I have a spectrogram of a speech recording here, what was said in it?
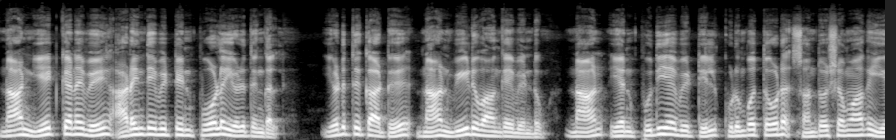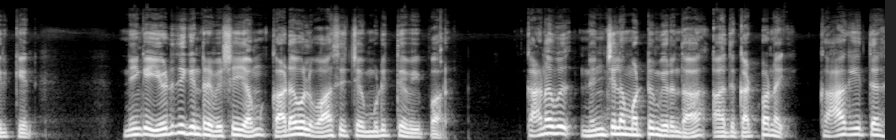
நான் ஏற்கனவே அடைந்துவிட்டேன் போல எழுதுங்கள் எடுத்துக்காட்டு நான் வீடு வாங்க வேண்டும். நான் என் புதிய வீட்டில் குடும்பத்தோட சந்தோஷமாக இருக்கேன். நீங்கள் எழுதுகின்ற விஷயம் கடவுள் வாசிச்ச முடித்து வைப்பார். கனவு நெஞ்சில மட்டும் இருந்தால் அது கற்பனை. காகித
